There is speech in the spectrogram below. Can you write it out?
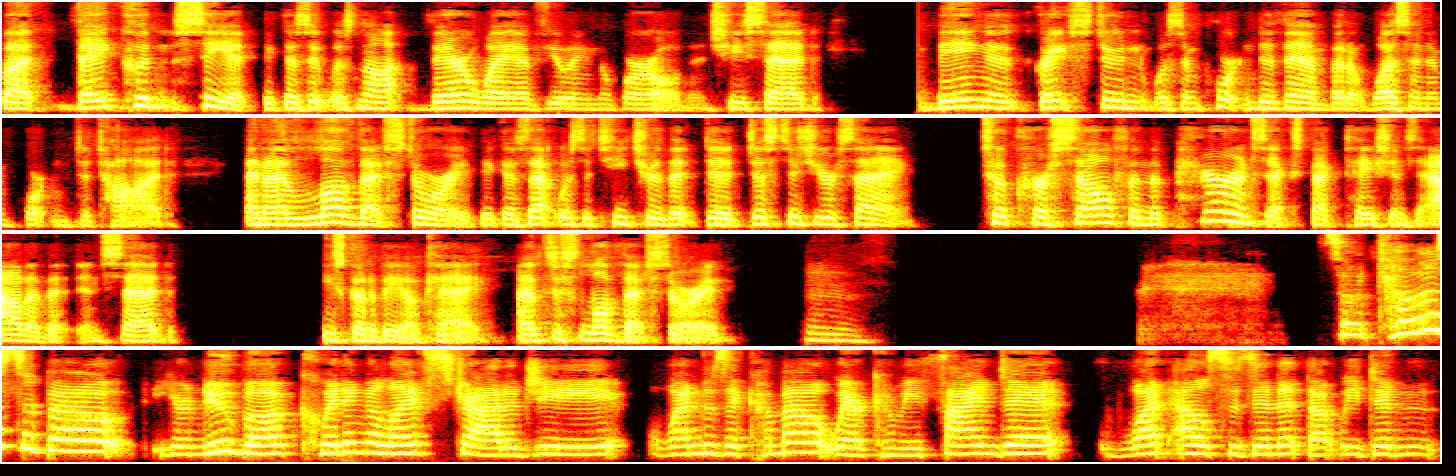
but they couldn't see it because it was not their way of viewing the world. And she said, being a great student was important to them, but it wasn't important to Todd. And I love that story because that was a teacher that did just as you're saying, took herself and the parents' expectations out of it and said, he's going to be okay. I just love that story. Mm. So tell us about your new book, Quitting a Life Strategy. When does it come out? Where can we find it? What else is in it that we didn't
